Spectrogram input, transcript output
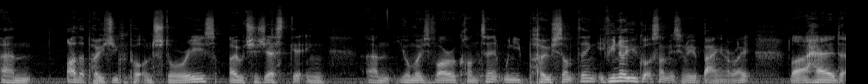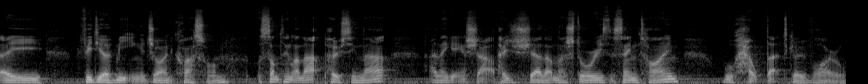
um, other posts you can put on stories, I would suggest getting um, your most viral content when you post something. If you know you've got something, it's going to be a banger, right? Like I had a video of meeting a giant croissant, or something like that, posting that, and then getting a shout out page to share that on their stories at the same time will help that to go viral.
